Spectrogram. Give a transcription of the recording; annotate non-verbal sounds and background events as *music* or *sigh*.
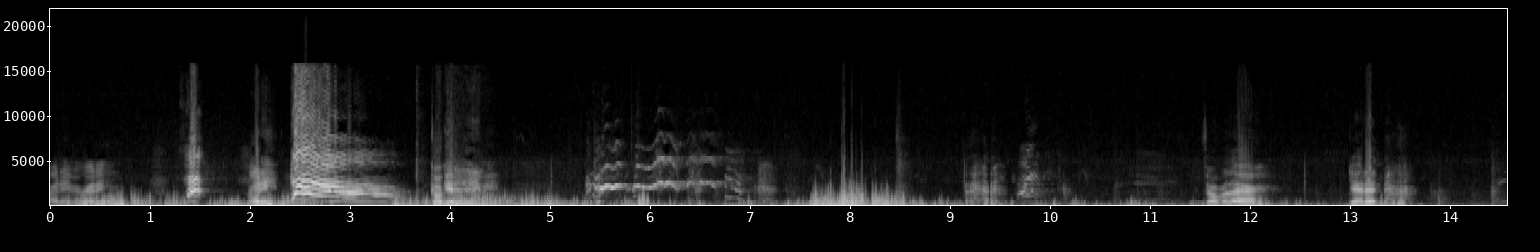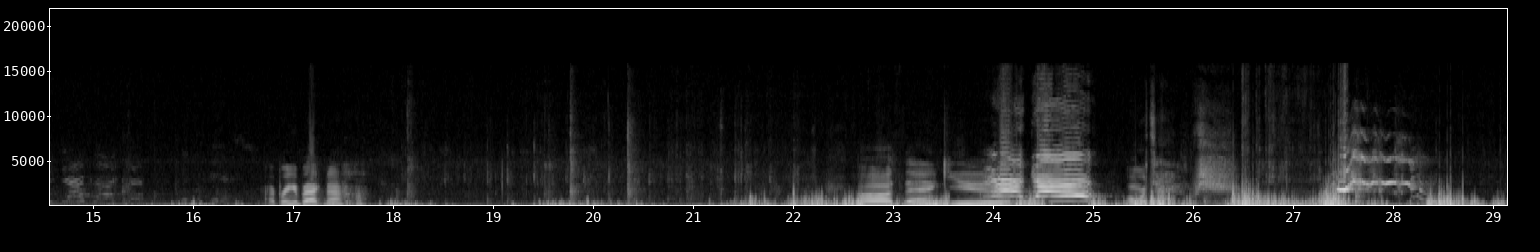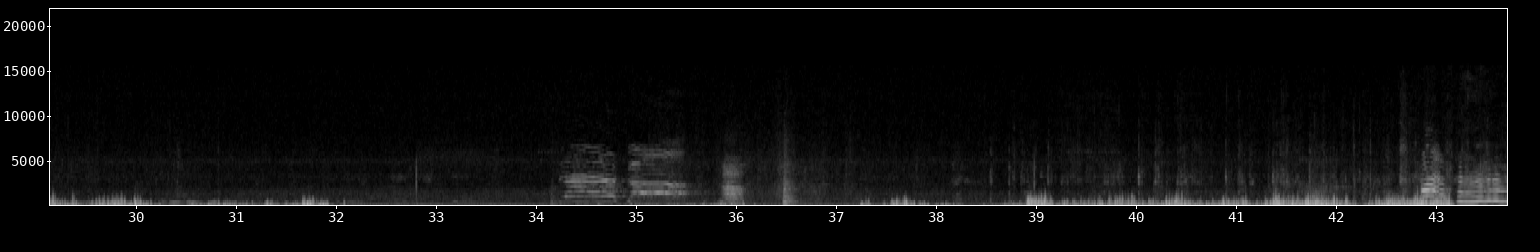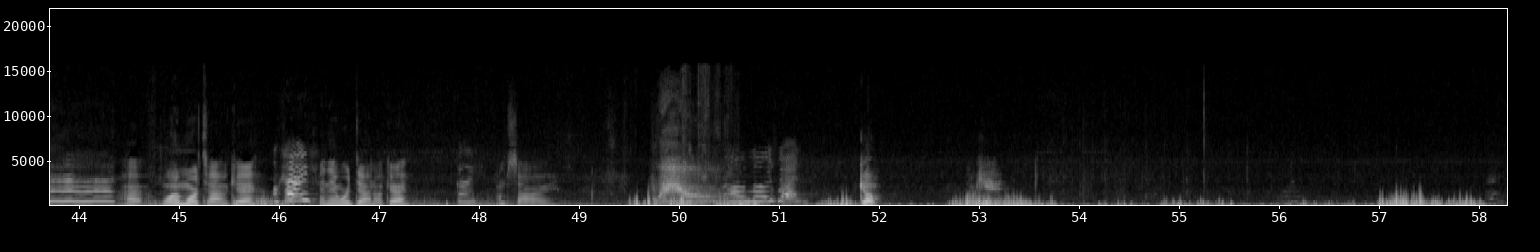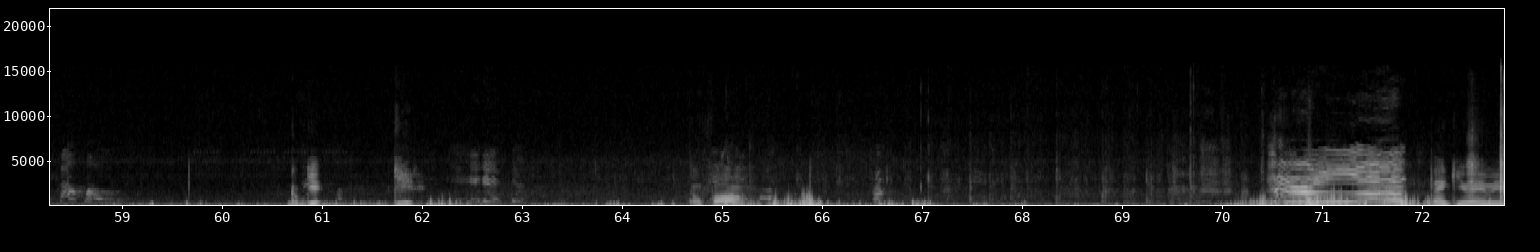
Alright, Amy, ready? Ready? Go get it, Amy! *laughs* it's over there. Get it. *laughs* Alright, bring it back now. *laughs* Oh, thank you. One more time. Alright, one more time, okay? Okay. And then we're done, okay? Okay. I'm sorry. Time. Go! Okay. Go get get it. Don't fall. Hi. Uh, thank you, Amy.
